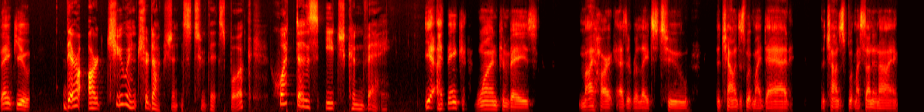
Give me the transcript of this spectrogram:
Thank you. There are two introductions to this book. What does each convey? Yeah, I think one conveys my heart as it relates to the challenges with my dad, the challenges with my son and I,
